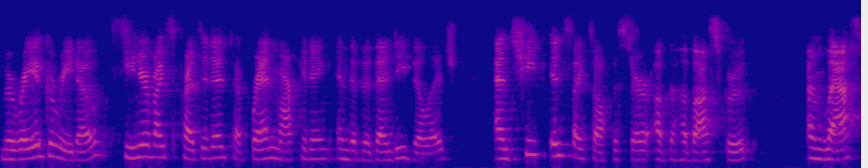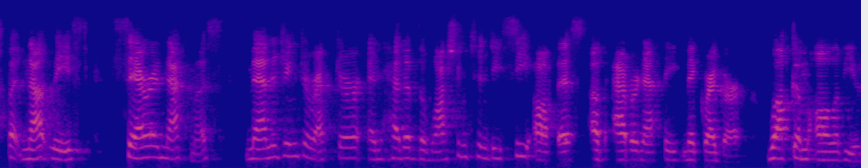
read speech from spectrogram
Maria Garrido, Senior Vice President of Brand Marketing in the Vivendi Village and Chief Insights Officer of the Havas Group, and last but not least, Sarah Nachmas, Managing Director and Head of the Washington, D.C. office of Abernathy MacGregor. Welcome, all of you.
